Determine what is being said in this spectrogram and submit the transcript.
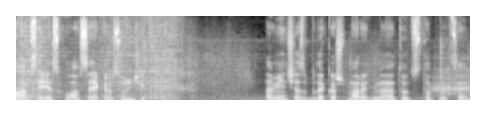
Сховався, я сховався, я красунчик. Та він зараз буде кошмарить мене тут 100%.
